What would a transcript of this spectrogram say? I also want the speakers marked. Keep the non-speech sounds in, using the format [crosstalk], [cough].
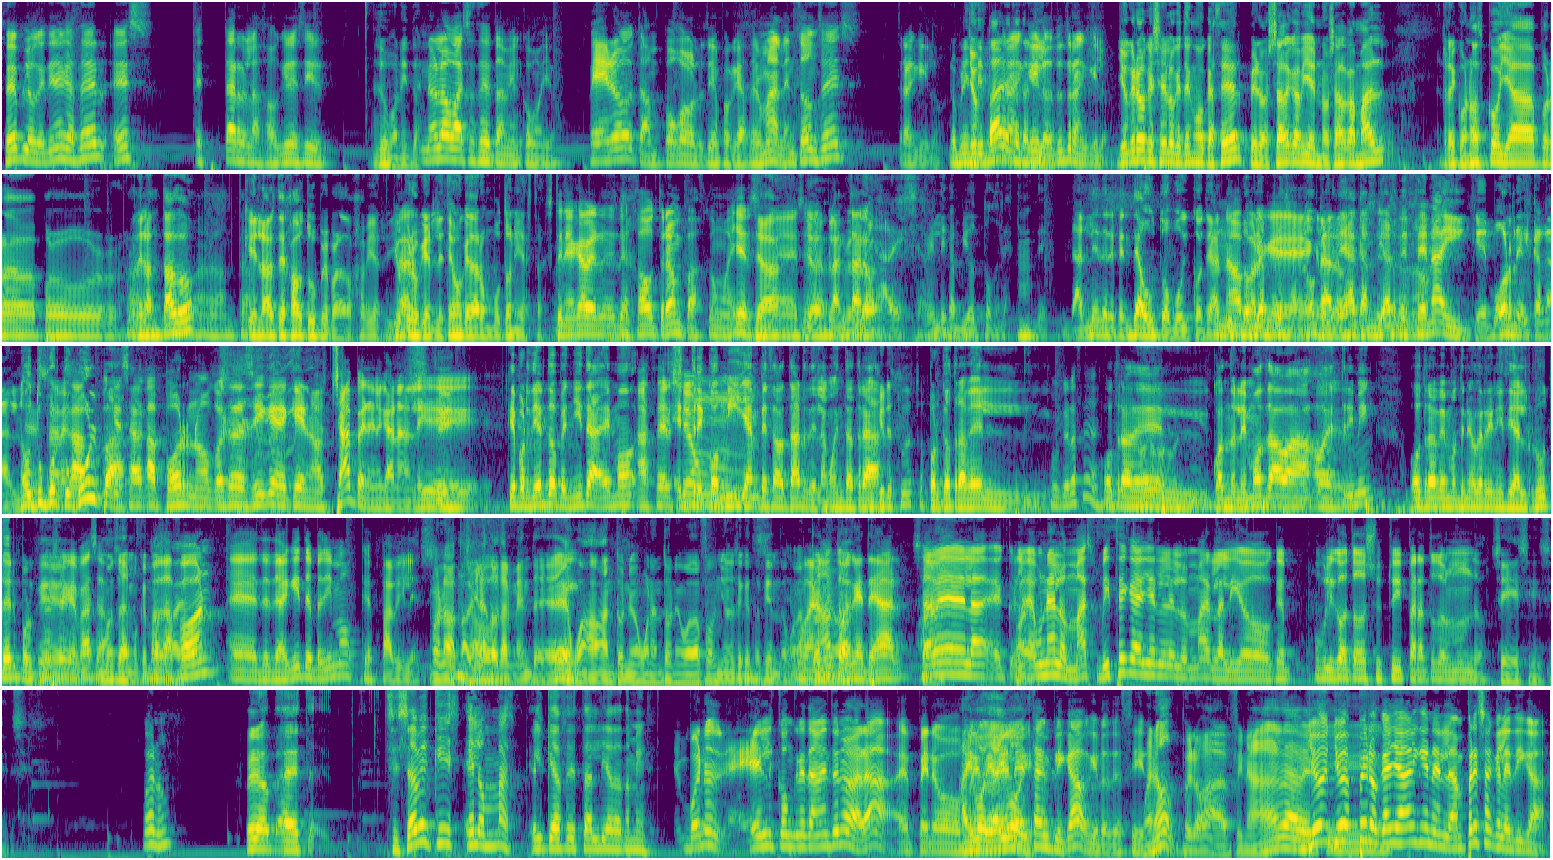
Speaker 1: Pep lo que tiene que hacer es estar relajado. Quiero decir,
Speaker 2: Eso es bonito.
Speaker 1: no lo vas a hacer tan bien como yo. Pero tampoco lo tienes por qué hacer mal. Entonces, tranquilo.
Speaker 2: Lo principal es
Speaker 1: tranquilo,
Speaker 2: tranquilo.
Speaker 1: tú tranquilo.
Speaker 3: Yo creo que sé lo que tengo que hacer, pero salga bien o salga mal, reconozco ya por, por adelantado,
Speaker 1: adelantado.
Speaker 3: que la has dejado tú preparado, Javier. Yo
Speaker 1: Claro.
Speaker 3: creo que le tengo que dar un botón y ya está.
Speaker 1: Tenía que haber dejado trampas como ayer. se
Speaker 3: Ya,
Speaker 1: me, se
Speaker 3: ya,
Speaker 1: me plantaron.
Speaker 2: A ver, haberle cambiado todo de Darle de repente a auto boicotear
Speaker 1: No,
Speaker 2: tu propia
Speaker 1: porque,
Speaker 2: empresa, ¿no?
Speaker 1: claro,
Speaker 2: que le deja cambiar
Speaker 1: eso,
Speaker 2: de
Speaker 1: ¿no?
Speaker 2: escena y que borre el canal. No,
Speaker 1: Que
Speaker 2: tú por tu culpa.
Speaker 1: Que salga porno, cosas así que, que nos chapen el canal. Y-
Speaker 2: Que por cierto, Peñita, hemos
Speaker 1: Hacerse
Speaker 2: entre
Speaker 1: un-
Speaker 2: comillas empezado tarde la cuenta atrás.
Speaker 3: ¿Lo quieres tú esto?
Speaker 2: Porque otra vez el-
Speaker 1: Pues gracias.
Speaker 2: otra vez el- cuando le hemos dado a, a streaming, otra vez hemos tenido que reiniciar el router porque
Speaker 1: No sé qué pasa.
Speaker 2: no sabemos qué pasa. ¿eh?
Speaker 1: Vodafone, eh, desde aquí te pedimos que espabiles.
Speaker 2: Bueno,
Speaker 1: Por
Speaker 2: espabila totalmente, ¿eh? Juan Antonio, Juan Antonio Vodafone, yo no sé qué está haciendo. Juan
Speaker 1: Bueno,
Speaker 2: Antonio, ¿eh?
Speaker 1: toquetear. ¿Sabes? La- eh, la- Un Elon Musk. ¿Viste que ayer el Elon Musk la lió, que publicó todos sus tweets para todo el mundo?
Speaker 2: Sí, sí, sí, sí.
Speaker 1: Bueno,
Speaker 2: Pero, eh, ¿se sabe qué es Elon Musk el que hace esta liada también?
Speaker 1: bueno, él concretamente no lo hará, eh, pero,
Speaker 2: Ahí
Speaker 1: pero
Speaker 2: voy, ahí
Speaker 1: él
Speaker 2: voy.
Speaker 1: está implicado, quiero decir.
Speaker 2: Bueno, pero al final. A ver
Speaker 1: yo,
Speaker 2: si-
Speaker 1: yo espero que haya alguien en la empresa que le diga,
